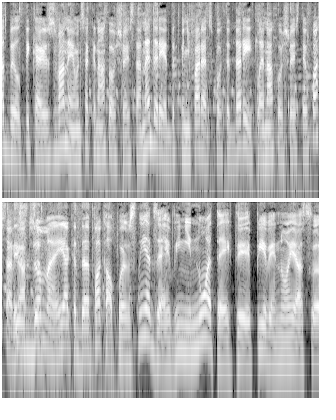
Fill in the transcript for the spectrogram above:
atbild tikai uz zvaniem un saka, nākošais tā nedariet, bet viņi paredz, ko tad darīt, lai nākošais tevi Es pasargātu. domāju, jā, ka ā, pakalpojumu sniedzēji viņi noteikti pievienojās ā,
